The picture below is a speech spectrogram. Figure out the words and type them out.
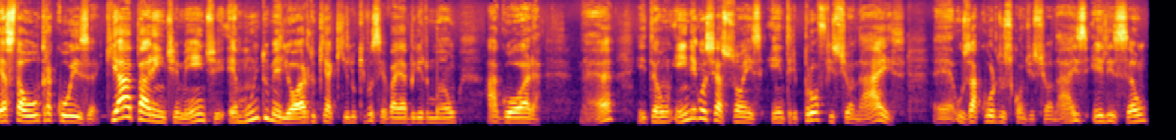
esta outra coisa, que aparentemente é muito melhor do que aquilo que você vai abrir mão agora. Né? Então, em negociações entre profissionais, eh, os acordos condicionais eles são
